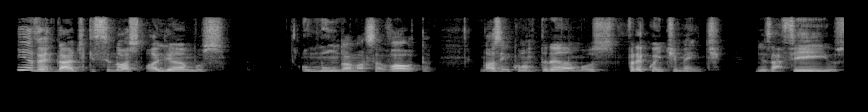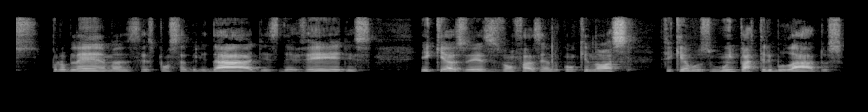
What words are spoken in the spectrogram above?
E é verdade que se nós olhamos o mundo à nossa volta, nós encontramos frequentemente desafios, problemas, responsabilidades, deveres e que às vezes vão fazendo com que nós fiquemos muito atribulados,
